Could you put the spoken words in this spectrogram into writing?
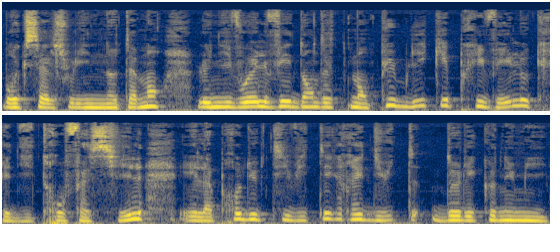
Bruxelles souligne notamment le niveau élevé d'endettement public et privé, le crédit trop facile et la productivité réduite de l'économie.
